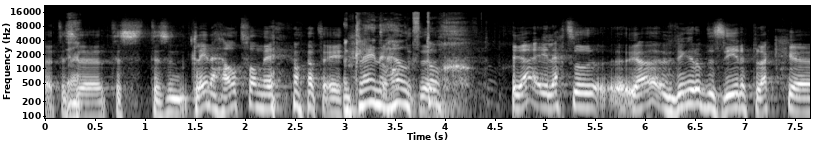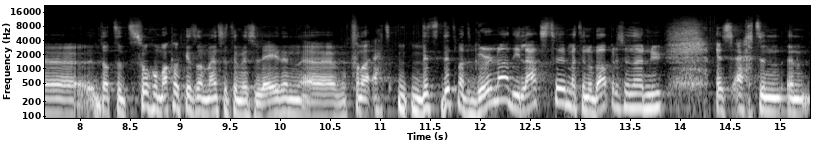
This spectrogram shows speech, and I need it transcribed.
het, is, het, is, het is een kleine held van mij. Hij een kleine held, toch? Ja, hij legt zo eh, ja, een vinger op de zere plek. Uh, dat het zo gemakkelijk is om mensen te misleiden. Uh, ik vond dat echt, dit, dit met Gurna, die laatste, met de Nobelprijswinnaar nu, is echt een, een,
